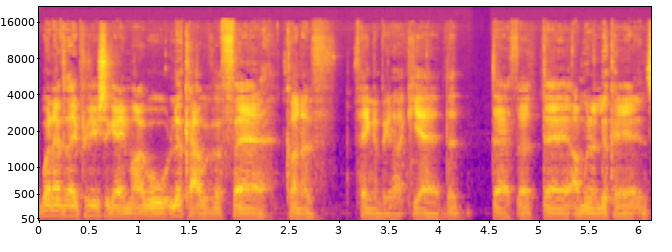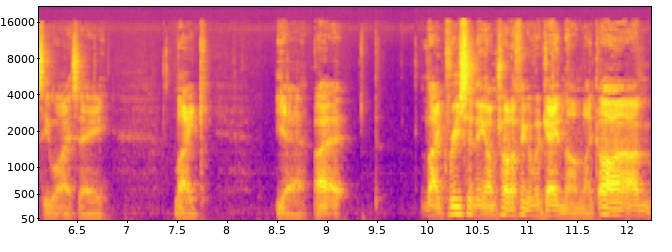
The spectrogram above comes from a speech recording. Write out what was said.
whenever they produce a game, I will look at with a fair kind of thing and be like, yeah, that they're, they're, they're, I'm going to look at it and see what I say. Like, yeah, I. Like recently, I'm trying to think of a game that I'm like, oh, I'm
